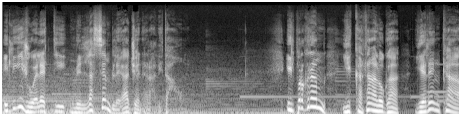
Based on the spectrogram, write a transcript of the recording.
illi jiġu eletti mill-Assemblea Ġenerali tagħhom. Il-programm jikkataloga, jelenka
